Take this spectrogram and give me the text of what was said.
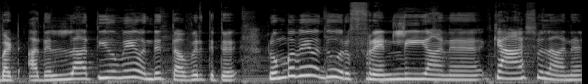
பட் அதெல்லாத்தையுமே வந்து தவிர்த்துட்டு ரொம்பவே வந்து ஒரு ஃப்ரெண்ட்லியான கேஷுவலான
